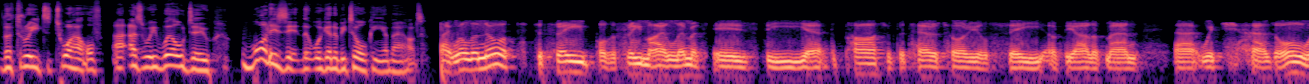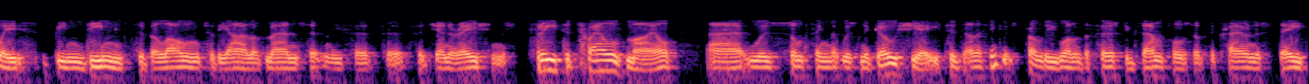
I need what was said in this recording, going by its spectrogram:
the 3 to 12, uh, as we will do, what is it that we're going to be talking talking about? Right, well, the naught to three or the three mile limit is the, uh, the part of the territorial sea of the Isle of Man uh, which has always been deemed to belong to the Isle of Man, certainly for, for, for generations. Three to 12 mile uh, was something that was negotiated, and I think it was probably one of the first examples of the Crown estate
